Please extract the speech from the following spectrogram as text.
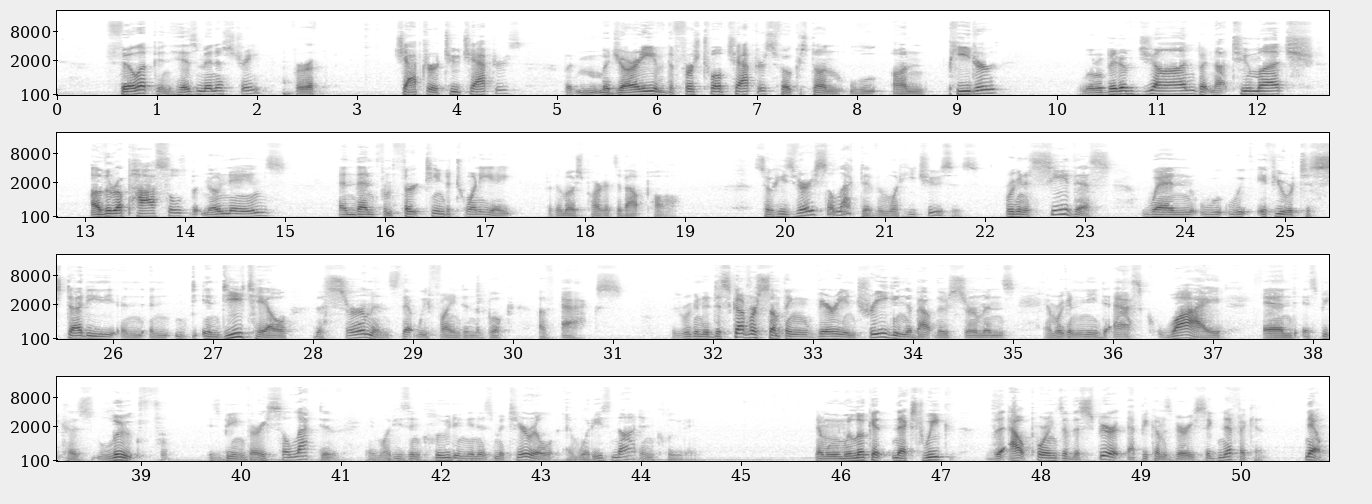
Philip in his ministry for a chapter or two chapters, but majority of the first 12 chapters focused on, on Peter, a little bit of John, but not too much other apostles, but no names. And then from 13 to 28, for the most part, it's about Paul. So he's very selective in what he chooses. We're going to see this when, we, if you were to study in, in, in detail the sermons that we find in the book of Acts. Because we're going to discover something very intriguing about those sermons, and we're going to need to ask why. And it's because Luke is being very selective and what he's including in his material and what he's not including. And when we look at next week, the outpourings of the Spirit, that becomes very significant. Now,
